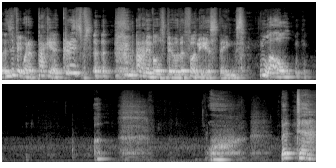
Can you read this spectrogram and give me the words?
as if it were a packet of crisps. Animals do the funniest things. Lol. But uh,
